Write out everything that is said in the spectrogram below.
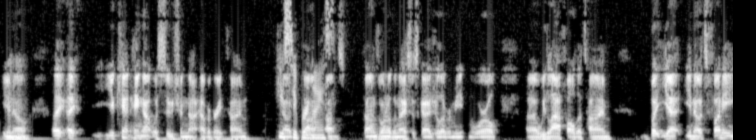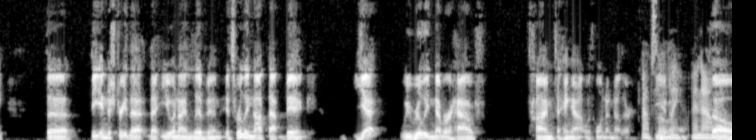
you mm-hmm. know, like, I, you can't hang out with Sootch and not have a great time. He's you know, super Don, nice. Don's, Don's, one of the nicest guys you'll ever meet in the world. Uh, we laugh all the time, but yet, you know, it's funny. The, the industry that, that you and I live in, it's really not that big yet we really never have time to hang out with one another. Absolutely. You know? I know. So,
